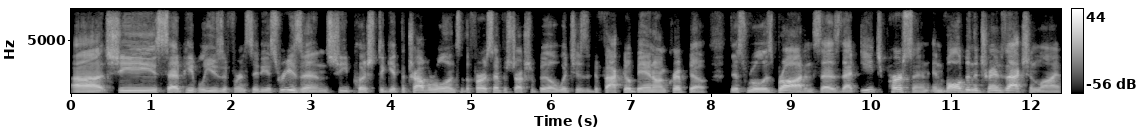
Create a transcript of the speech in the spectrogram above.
Uh, she said people use it for insidious reasons. She pushed to get the travel rule into the first infrastructure bill, which is a de facto ban on crypto. This rule is broad and says that each person involved in the transaction line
